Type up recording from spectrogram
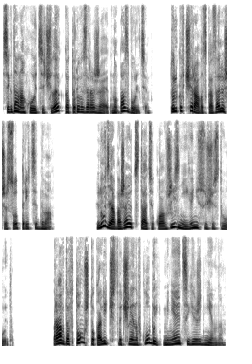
всегда находится человек, который возражает. Но позвольте. Только вчера вы сказали 632. Люди обожают статику, а в жизни ее не существует. Правда в том, что количество членов клуба меняется ежедневно.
